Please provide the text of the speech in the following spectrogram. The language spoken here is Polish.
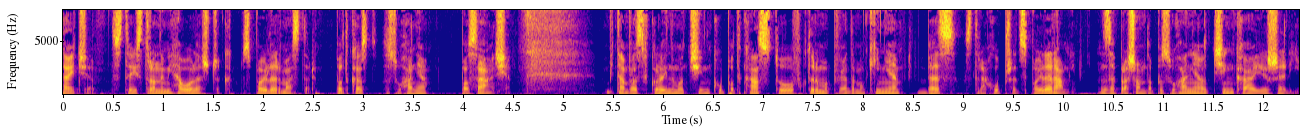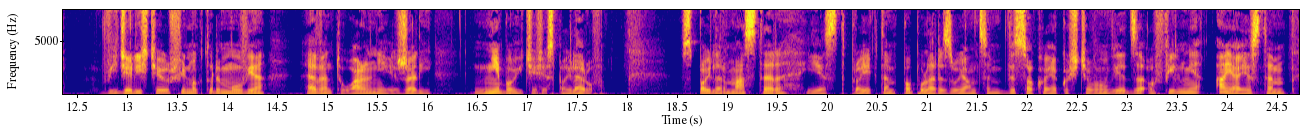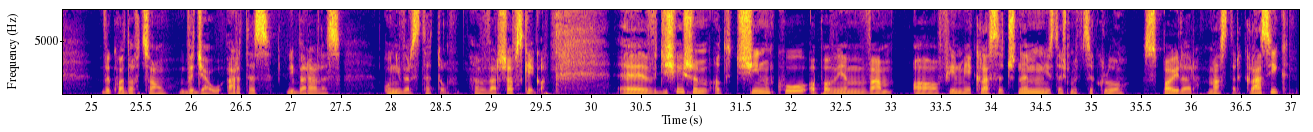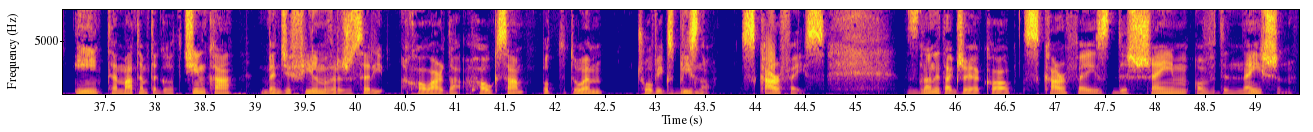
Witajcie, z tej strony Michał Oleszczyk, Spoilermaster, podcast do słuchania po seansie. Witam Was w kolejnym odcinku podcastu, w którym opowiadam o kinie bez strachu przed spoilerami. Zapraszam do posłuchania odcinka, jeżeli widzieliście już film, o którym mówię, ewentualnie jeżeli nie boicie się spoilerów. Spoilermaster jest projektem popularyzującym wysokojakościową wiedzę o filmie, a ja jestem wykładowcą Wydziału Artes Liberales Uniwersytetu Warszawskiego. E, w dzisiejszym odcinku opowiem Wam o filmie klasycznym. Jesteśmy w cyklu Spoiler Master Classic i tematem tego odcinka będzie film w reżyserii Howarda Hawksa pod tytułem Człowiek z blizną Scarface. Znany także jako Scarface The Shame of the Nation,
